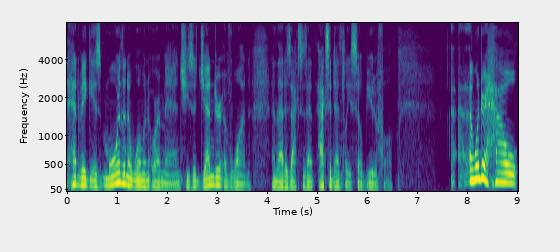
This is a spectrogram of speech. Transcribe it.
Hedwig is more than a woman or a man. She's a gender of one, and that is accident- accidentally so beautiful. I, I wonder how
